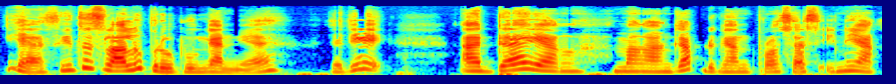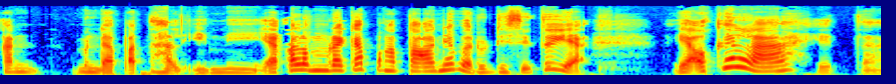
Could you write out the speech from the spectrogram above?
Ya, itu selalu berhubungan ya. Jadi ada yang menganggap dengan proses ini akan mendapat hal ini. Ya kalau mereka pengetahuannya baru di situ ya, ya oke okay lah gitu.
